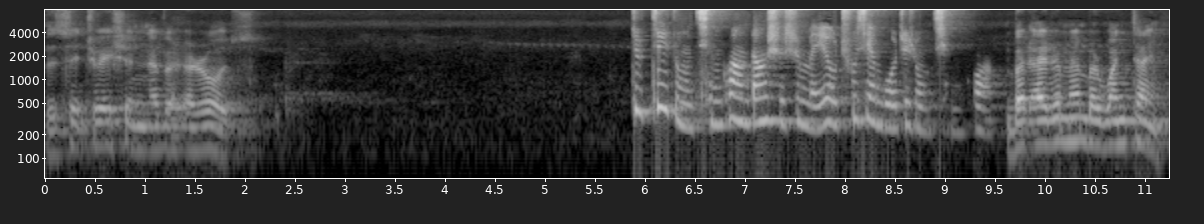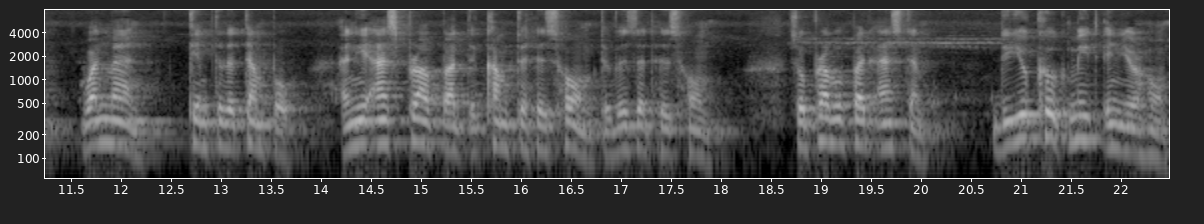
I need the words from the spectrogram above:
The situation never arose. 就这种情况，当时是没有出现过这种情况。 But I remember one time, one man came to the temple and he asked Prabhupada to come to his home, to visit his home. So Prabhupada asked him, Do you cook meat in your home?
